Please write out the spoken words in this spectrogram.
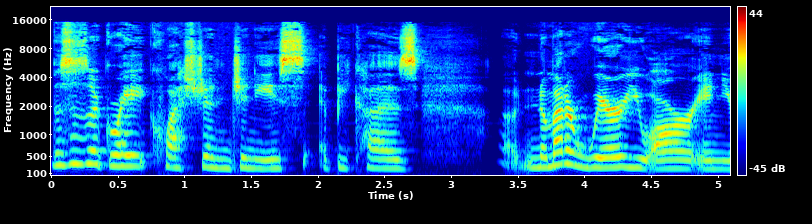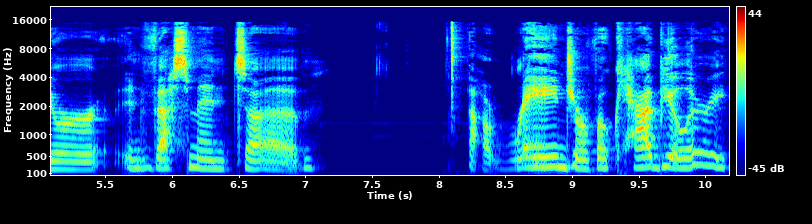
This is a great question, Janice, because uh, no matter where you are in your investment uh, uh, range or vocabulary,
